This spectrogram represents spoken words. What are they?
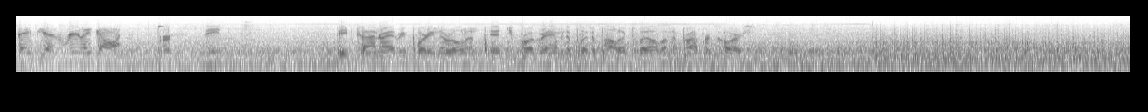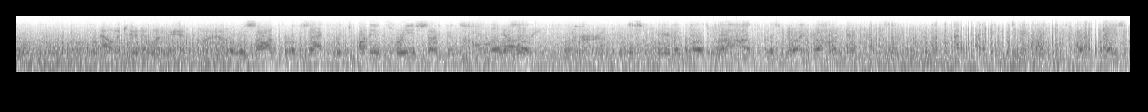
baby is really going. Pete? Pete Conrad reporting the roll and pitch program to put Apollo 12 on the proper course. Altitude at one half mile. We saw it for exactly 23 seconds. That was it. It disappeared into those clouds, but it's going well. Amazing.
